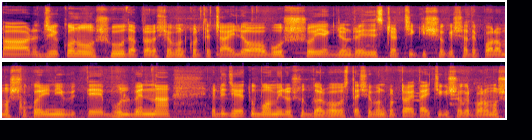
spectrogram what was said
আর যে কোনো ওষুধ আপনারা সেবন করতে চাইলে অবশ্যই একজন রেজিস্টার্ড চিকিৎসকের সাথে পরামর্শ করে নিতে ভুলবেন না। এটি যেহেতু বমির ওষুধ গর্ভাবস্থায় সেবন করতে হয়, তাই চিকিৎসকের পরামর্শ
